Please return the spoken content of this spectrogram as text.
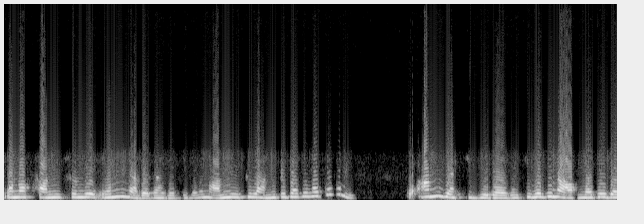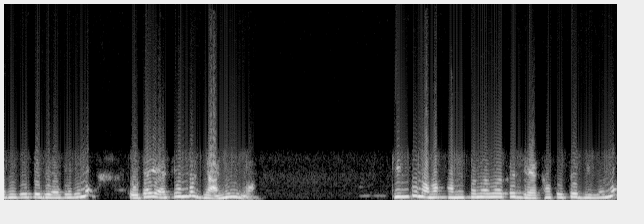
ওনার স্বামীর সঙ্গে উনি না দেখা করতে পারেন। আমি একটু আমি তো দেখা করতে পারি। তো আমি যাচ্ছি গিয়ে দেখা করছি বলছি, না, আপনাকেও দেখা করতে দেওয়া যাবে না। ওটাই আছে আমরা জানি না। কিন্তু আমার স্বামীর সঙ্গে আমাকে দেখা করতে দিল না।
